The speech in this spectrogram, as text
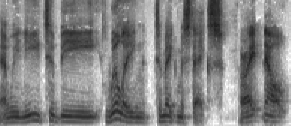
and we need to be willing to make mistakes. All right. Now,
